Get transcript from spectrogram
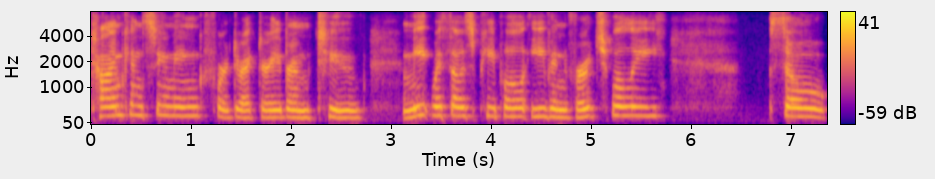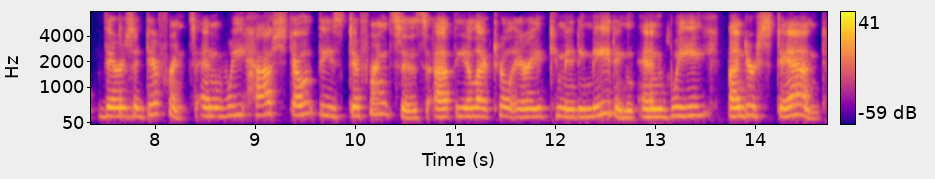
time consuming for Director Abram to meet with those people, even virtually. So there's a difference. And we hashed out these differences at the Electoral Area Committee meeting. And we understand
